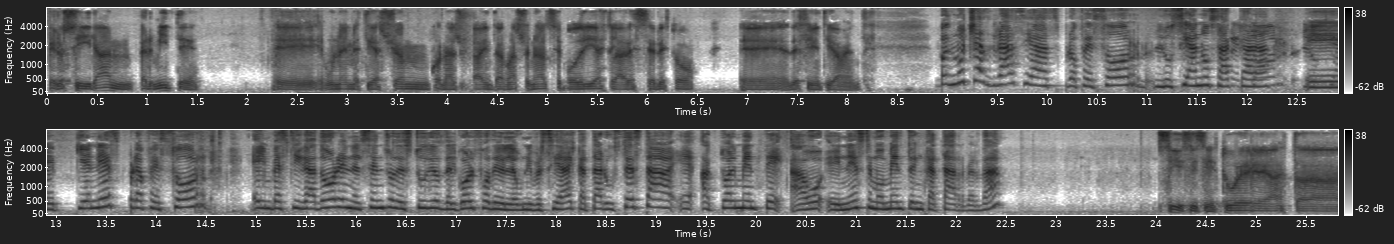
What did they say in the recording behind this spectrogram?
Pero si Irán permite eh, una investigación con ayuda internacional se podría esclarecer esto eh, definitivamente. Pues muchas gracias, profesor Luciano Zácara, eh, quien es profesor e investigador en el Centro de Estudios del Golfo de la Universidad de Qatar. Usted está eh, actualmente en este momento en Qatar, ¿verdad? Sí, sí, sí. Estuve hasta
